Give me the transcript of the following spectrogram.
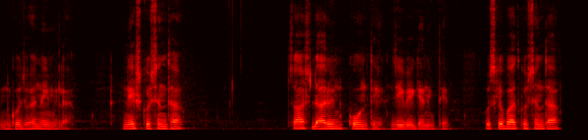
इनको जो है नहीं मिला है। नेक्स्ट क्वेश्चन था चार्ल्स डार्विन कौन थे? जीव वैज्ञानिक थे। उसके बाद क्वेश्चन था,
